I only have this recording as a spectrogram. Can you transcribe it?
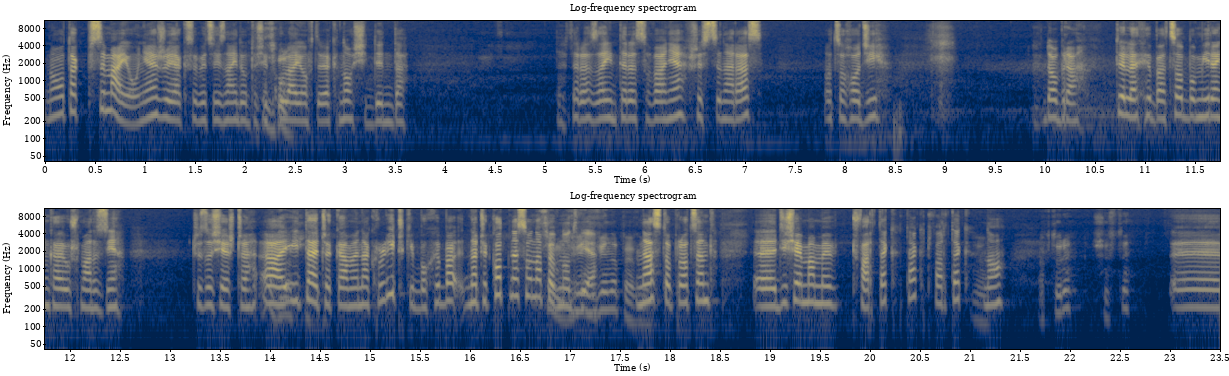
No tak psy mają, nie? Że jak sobie coś znajdą, to się No. kulają w to jak nosi dynda. Teraz zainteresowanie, wszyscy naraz. O co chodzi? Dobra, tyle chyba, co? Bo mi ręka już marznie. Czy coś jeszcze? A, i te czekamy na króliczki, bo chyba, znaczy kotne są na Są pewno dwie, dwie. na pewno. Na 100%. E, dzisiaj mamy czwartek, tak? Czwartek? Jo. No. A który? Szósty? E,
